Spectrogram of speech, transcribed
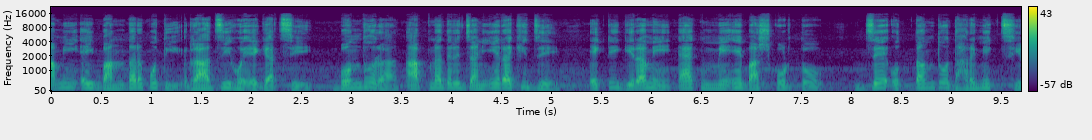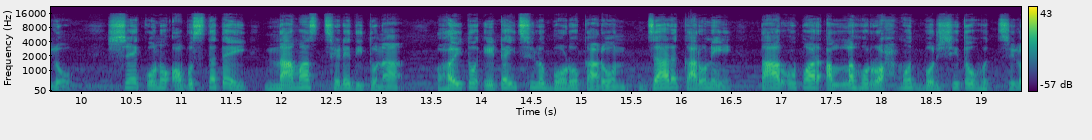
আমি এই বান্দার প্রতি রাজি হয়ে গেছি। বন্ধুরা, আপনাদের জানিয়ে রাখি যে একটি গ্রামে এক মেয়ে বাস করত। যে অত্যন্ত ধার্মিক ছিল। সে কোনো অবস্থাতেই নামাজ ছেড়ে দিত না। হয়তো এটাই ছিল বড় কারণ, যার কারণে তার উপর আল্লাহর রহমত বর্ষিত হচ্ছিল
